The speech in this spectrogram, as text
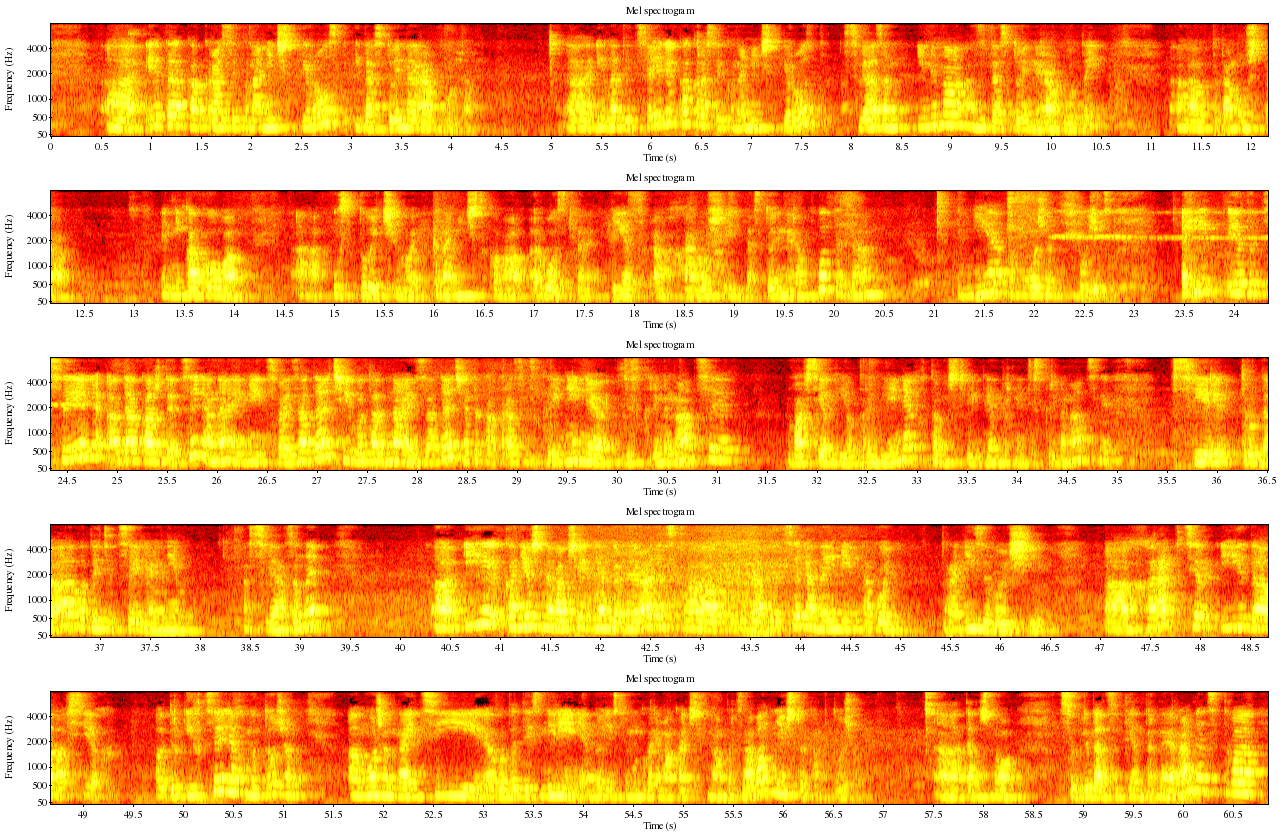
А, это как раз экономический рост и достойная работа. И в этой цели как раз экономический рост связан именно с достойной работой, потому что никакого устойчивого экономического роста без а, хорошей и достойной работы да, не может быть. И эта цель, а, да, каждая цель, она имеет свои задачи. И вот одна из задач — это как раз искоренение дискриминации во всех ее проявлениях, в том числе и гендерной дискриминации. В сфере труда вот эти цели, они связаны. А, и, конечно, вообще гендерное равенство, вот пятая цель, она имеет такой пронизывающий а, характер. И да, во всех а, других целях мы тоже можем найти вот это измерение. Но если мы говорим о качественном образовании, что там тоже должно соблюдаться гендерное равенство,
